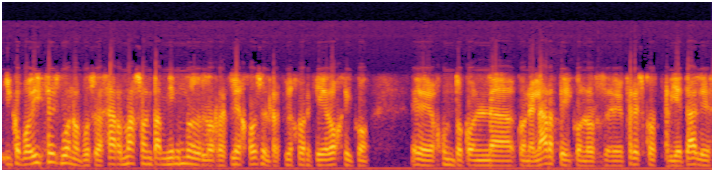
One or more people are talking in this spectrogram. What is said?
y como dices, bueno, pues las armas son también uno de los reflejos, el reflejo arqueológico, eh, junto con, la, con el arte y con los eh, frescos parietales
